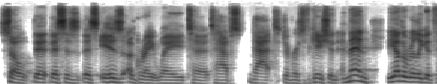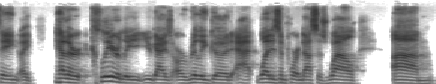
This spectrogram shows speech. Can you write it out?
So th- this is this is a great way to to have that diversification. And then the other really good thing, like Heather, clearly you guys are really good at what is important to us as well. Um,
